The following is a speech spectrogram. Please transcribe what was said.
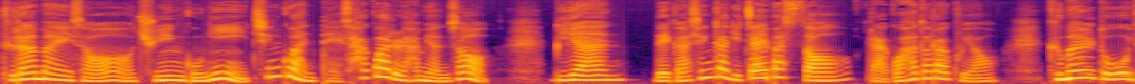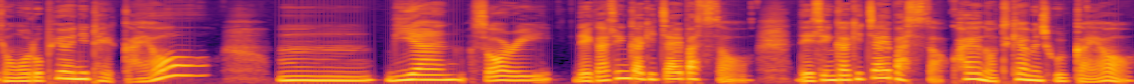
드라마에서 주인공이 친구한테 사과를 하면서 미안, 내가 생각이 짧았어 라고 하더라고요. 그 말도 영어로 표현이 될까요? 음, 미안, sorry. 내가 생각이 짧았어. 내 생각이 짧았어. 과연 어떻게 하면 좋을까요?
